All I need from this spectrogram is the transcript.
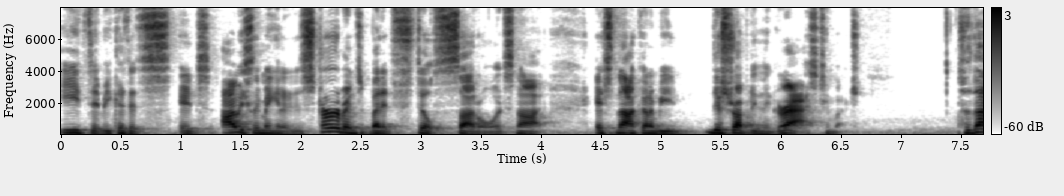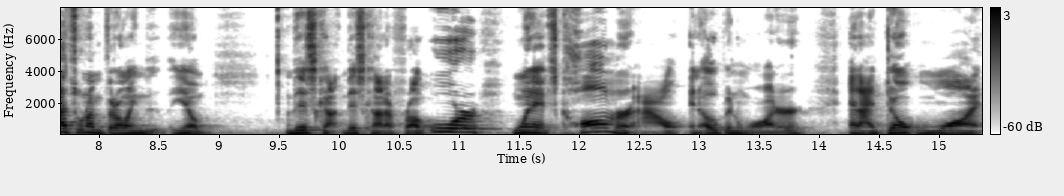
eats it because it's it's obviously making a disturbance but it's still subtle. It's not it's not going to be disrupting the grass too much. So that's when I'm throwing, you know, this kind this kind of frog, or when it's calmer out in open water, and I don't want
